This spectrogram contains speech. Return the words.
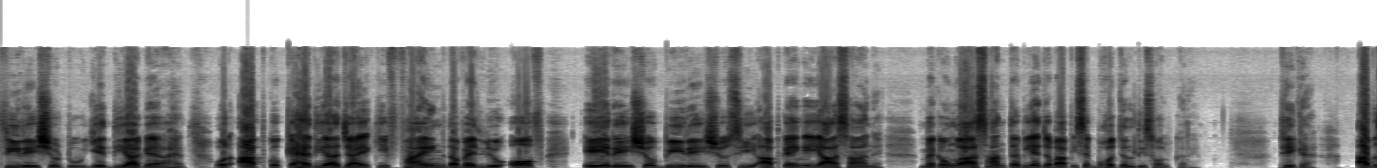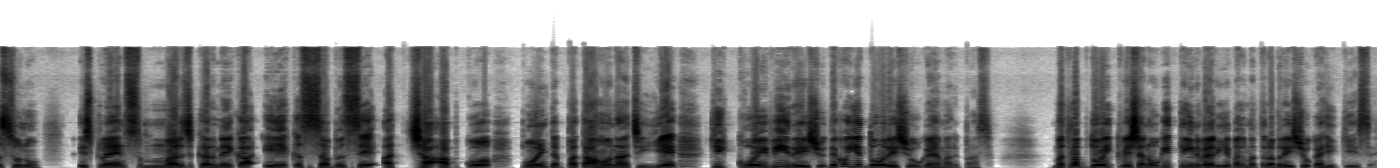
थ्री रेशियो टू ये दिया गया है। और आपको कह दिया जाए कि find the value of A ratio B ratio C आप कहेंगे ये आसान है। मैं कहूँगा आसान तभी है जब आप इसे बहुत जल्दी सॉल्व करें। ठीक है, अब सुनो स्टूडेंट्स, मर्ज करने का एक सबसे अच्छा आपको पॉइंट पता होना चाहिए कि कोई भी रेशियो देखो ये दो रेशियो हो गए हमारे पास। मतलब दो इक्वेशन होगी, तीन वेरिएबल मतलब रेशियो का ही केस है।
